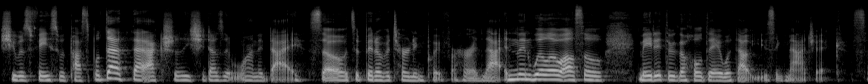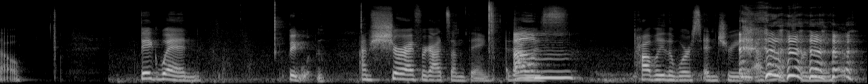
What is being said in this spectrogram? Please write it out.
she was faced with possible death that actually she doesn't want to die. So it's a bit of a turning point for her in that. And then willow also made it through the whole day without using magic. So big win. Big win. I'm sure i forgot something. That Um, was probably the worst entry ever for me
